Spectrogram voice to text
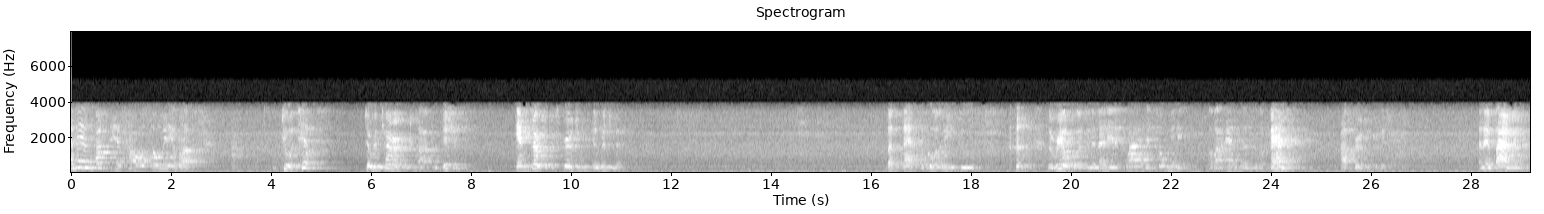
and then what has caused so many of us to attempt to return to our traditions in search of spiritual enrichment. But that, of course, leads to the real question, and that is why did so many of our ancestors abandon our spiritual tradition? And then finally,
